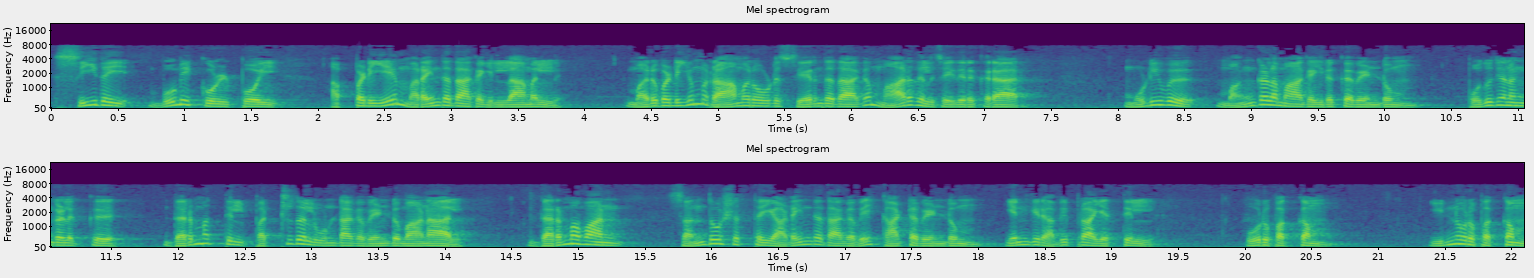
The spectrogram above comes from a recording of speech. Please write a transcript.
சீதை பூமிக்குள் போய் அப்படியே மறைந்ததாக இல்லாமல் மறுபடியும் ராமரோடு சேர்ந்ததாக மாறுதல் செய்திருக்கிறார். முடிவு மங்களமாக இருக்க வேண்டும். பொதுஜனங்களுக்கு தர்மத்தில் பற்றுதல் உண்டாக வேண்டுமானால் தர்மவான் சந்தோஷத்தை அடைந்ததாகவே காட்ட வேண்டும் என்கிற அபிப்பிராயத்தில் ஒரு பக்கம் இன்னொரு பக்கம்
